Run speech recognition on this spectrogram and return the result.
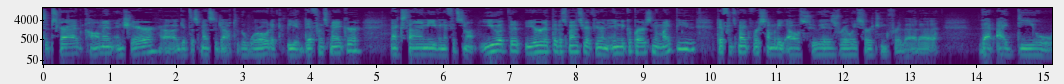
subscribe, comment, and share. Uh, get this message out to the world. It could be a difference maker. Next time, even if it's not you at the you're at the dispensary, if you're an indica person, it might be difference maker for somebody else who is really searching for that uh, that ideal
